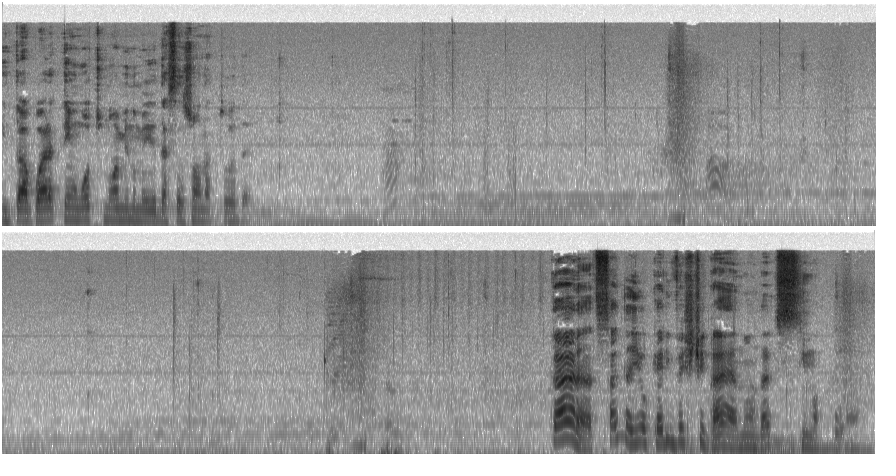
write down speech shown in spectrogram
Então agora tem um outro nome no meio dessa zona toda. Cara, sai daí, eu quero investigar é no andar de cima, porra.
